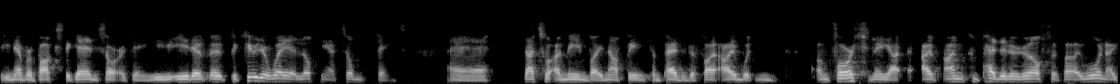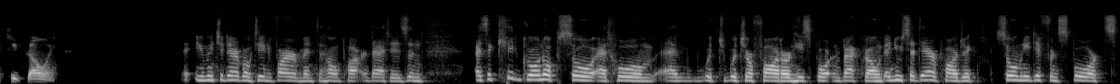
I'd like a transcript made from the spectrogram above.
he never boxed again, sort of thing. He, he had a, a, peculiar way of looking at some things. Uh, that's what I mean by not being competitive. I, I wouldn't, unfortunately, I, I, I'm competitive enough. If I won, I keep going. You mentioned there about the environment and how important that is. And as a kid growing up so at home and with, with your father and his sporting background, and you said there, Padraig, so many different sports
